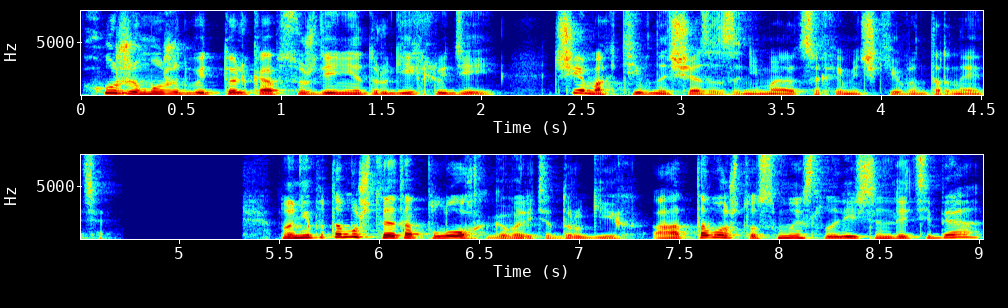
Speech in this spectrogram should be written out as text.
Хуже может быть только обсуждение других людей, чем активно сейчас занимаются хомячки в интернете. Но не потому, что это плохо говорить о других, а от того, что смысла лично для тебя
